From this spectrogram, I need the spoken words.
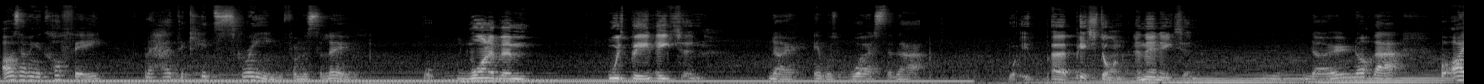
I was having a coffee when I heard the kids scream from the saloon. One of them was being eaten, No, it was worse than that. what, uh, pissed on, and then eaten. No, not that. But I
